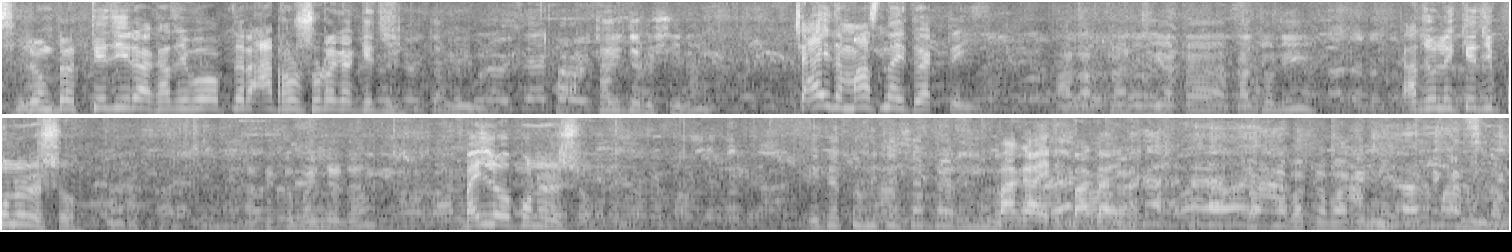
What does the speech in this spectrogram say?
শিলংটার কেজি রাখা যাব আপনার আঠারোশো টাকা কেজি। চাহিদা বেশি না? চাহিদা মাছ নাই তো একটাই। আর আপনার ইয়াটা কাজলি? কাজলি কেজি পনেরোশো। আর কাকা পনেরোশো। এটা তো হইতেছে আপনার ই মাছ। বাগায় বাগায় চকরা বাকরা মতো। এটা কেমন দাম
